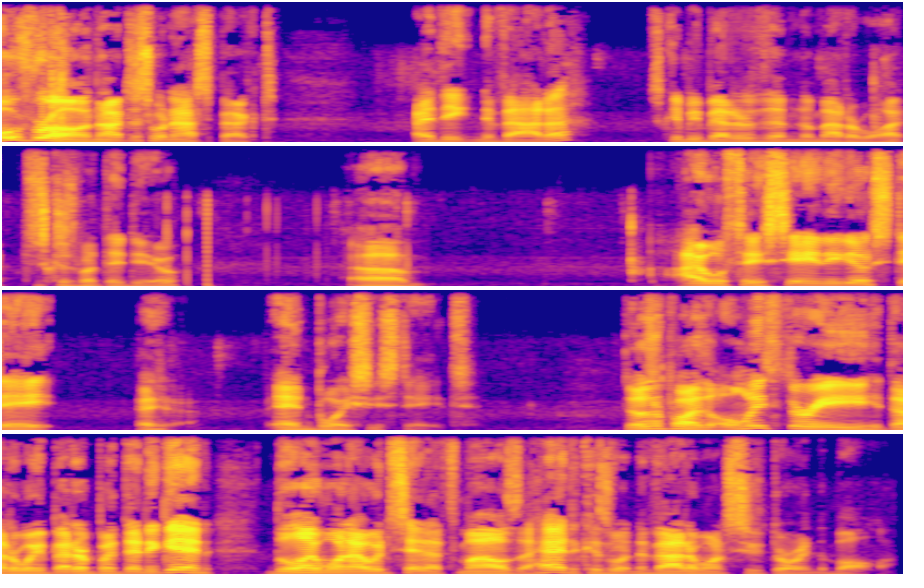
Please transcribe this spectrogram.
overall, not just one aspect. I think Nevada is going to be better than them no matter what, just because what they do. Um, I will say San Diego State uh, and Boise State. Those are probably the only three that are way better. But then again, the only one I would say that's miles ahead because what Nevada wants to throw in the ball.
